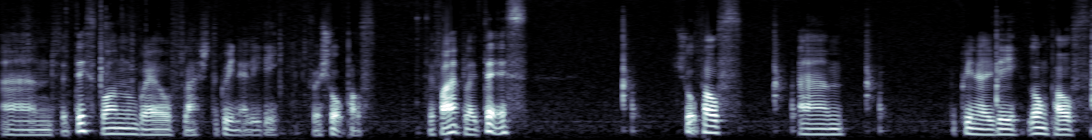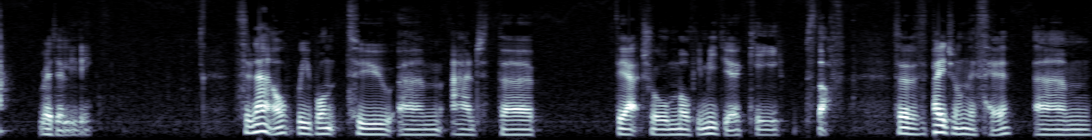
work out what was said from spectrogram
And for this one, we'll flash the green LED for a short pulse. So if I upload this, short pulse, um, green LED, long pulse, red LED. So now we want to um, add the the actual multimedia key stuff. So there's a page on this here. Um,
